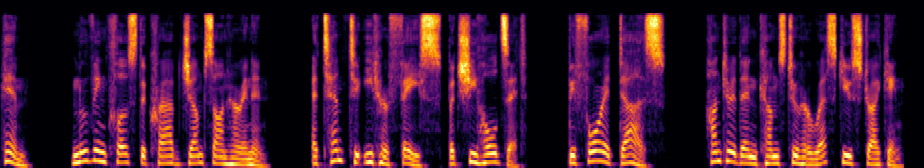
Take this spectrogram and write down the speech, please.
him. Moving close the crab jumps on her in an attempt to eat her face but she holds it. Before it does, Hunter then comes to her rescue striking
